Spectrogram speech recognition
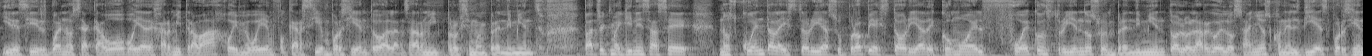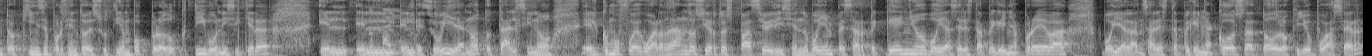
y decir, bueno, se acabó, voy a dejar mi trabajo y me voy a enfocar 100% a lanzar mi próximo emprendimiento. Patrick McGuinness hace, nos cuenta la historia, su propia historia de cómo él fue construyendo su emprendimiento a lo largo de los años con el 10% o 15% de su tiempo productivo, ni siquiera el, el, el de su vida, ¿no? Total, sino él como fue guardando cierto espacio y diciendo voy a empezar pequeño, voy a hacer esta pequeña prueba, voy a lanzar esta pequeña cosa, todo lo que yo puedo hacer.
